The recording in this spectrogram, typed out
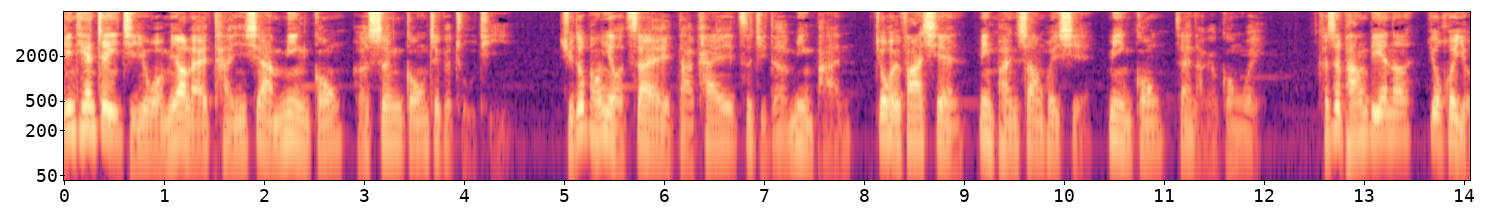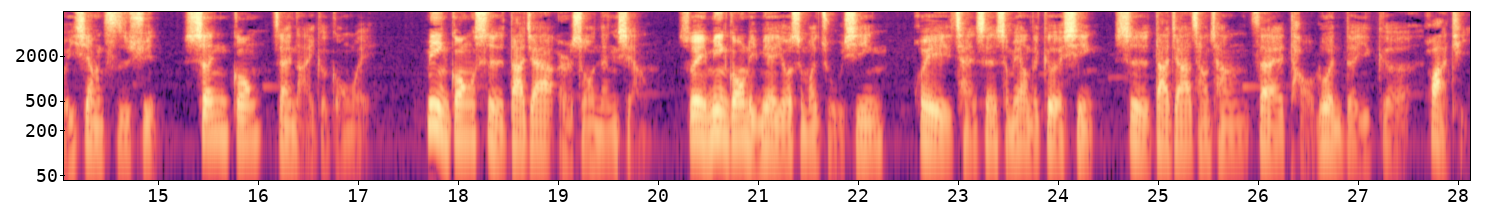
今天这一集，我们要来谈一下命宫和身宫这个主题。许多朋友在打开自己的命盘，就会发现命盘上会写命宫在哪个宫位，可是旁边呢，又会有一项资讯：身宫在哪一个宫位？命宫是大家耳熟能详，所以命宫里面有什么主星，会产生什么样的个性，是大家常常在讨论的一个话题。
